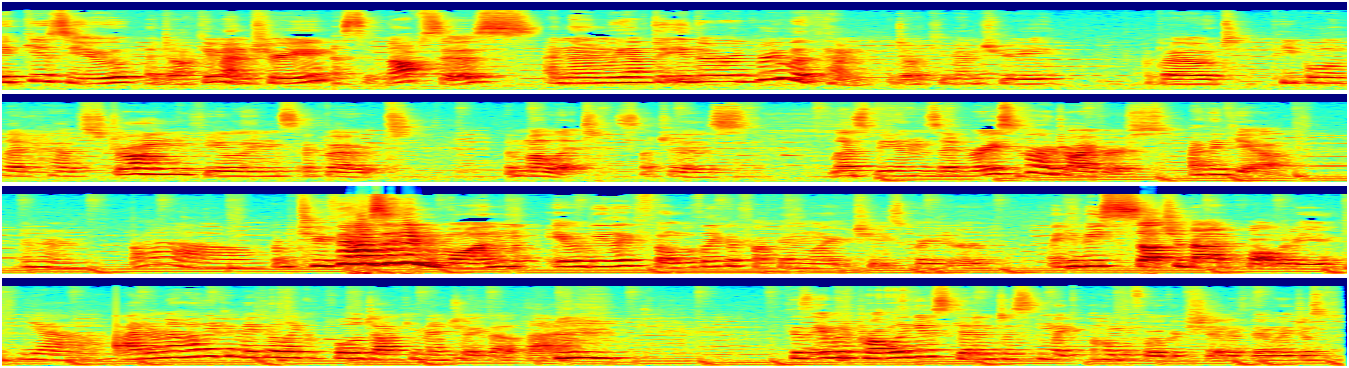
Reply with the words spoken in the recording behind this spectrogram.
It gives you a documentary, a synopsis, and then we have to either agree with him. A documentary about people that have strong feelings about the mullet, such as lesbians and race car drivers. I think yeah. Mm-hmm. Wow. From 2001, it would be like filmed with like a fucking like cheese grater. Like it'd be such a bad quality. Yeah. I don't know how they can make a, like a full documentary about that. Because it would probably just get into some like homophobic shit if they like just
